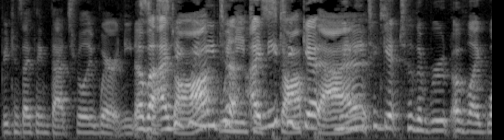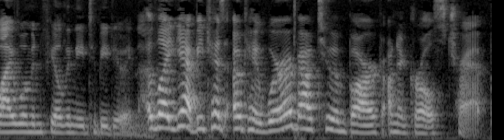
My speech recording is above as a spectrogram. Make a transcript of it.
because I think that's really where it needs No, but to I stop. think we need to. I need to stop get. that. We need to get to the root of like why women feel the need to be doing that. Like, yeah, because, okay, we're about to embark on a girls' trip.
